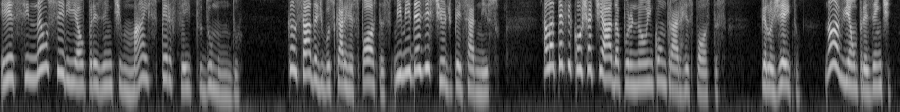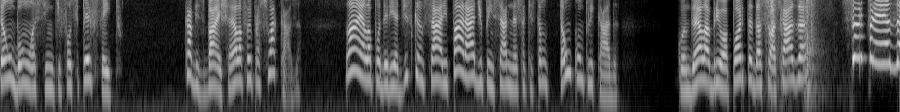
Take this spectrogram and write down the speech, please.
esse não seria o presente mais perfeito do mundo. Cansada de buscar respostas, Mimi desistiu de pensar nisso. Ela até ficou chateada por não encontrar respostas. Pelo jeito, não havia um presente tão bom assim que fosse perfeito. Cabisbaixa, ela foi para sua casa. Lá ela poderia descansar e parar de pensar nessa questão tão complicada. Quando ela abriu a porta da sua casa. Surpresa!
